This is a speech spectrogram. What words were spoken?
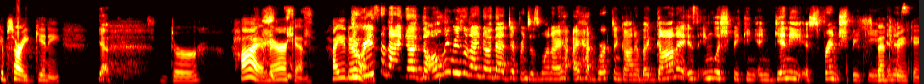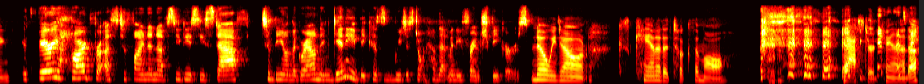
I'm sorry, Guinea. Yeah. Dur. Hi, American. How you doing? The reason I know the only reason I know that difference is when I, I had worked in Ghana, but Ghana is English speaking and Guinea is French speaking. French speaking. It's, it's very hard for us to find enough CDC staff to be on the ground in Guinea because we just don't have that many French speakers. No, we don't. Because Canada took them all. Bastard Canada.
